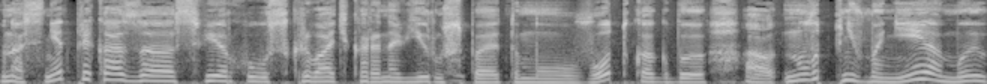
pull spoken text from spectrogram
у нас нет приказа сверху скрывать коронавирус, поэтому вот как бы, а, ну вот пневмония, мы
